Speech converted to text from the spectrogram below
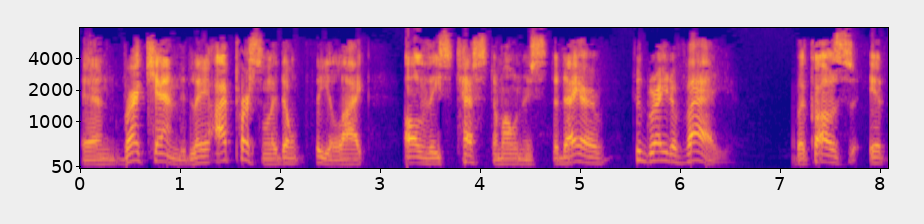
And very candidly, I personally don't feel like all of these testimonies today are too great a value because it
